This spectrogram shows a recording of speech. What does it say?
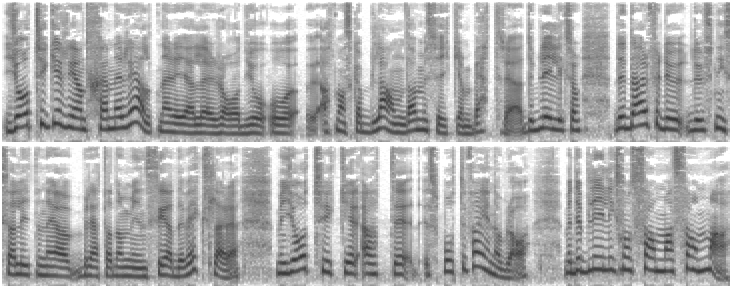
Jag tycker rent generellt när det gäller radio och att man ska blanda musiken bättre. Det blir liksom, det är därför du, du fnissar lite när jag berättade om min CD-växlare. Men jag tycker att eh, Spotify är nog bra. Men det blir liksom samma, samma.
